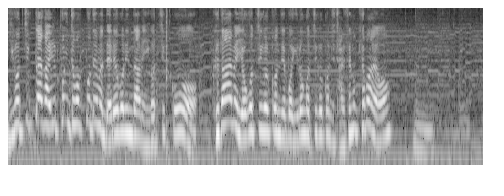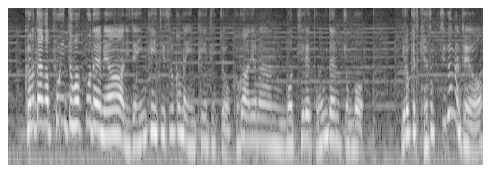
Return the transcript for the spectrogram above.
이거 찍다가 1포인트 확보되면 내려버린 다음에 이거 찍고 그 다음에 요거 찍을 건지 뭐 이런 거 찍을 건지 잘 생각해봐요. 음. 그러다가 포인트 확보되면 이제 인피니티 쓸 거면 인피니티 쪽 그거 아니면 뭐 딜에 도움되는 쪽 뭐 이렇게 계속 찍으면 돼요.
